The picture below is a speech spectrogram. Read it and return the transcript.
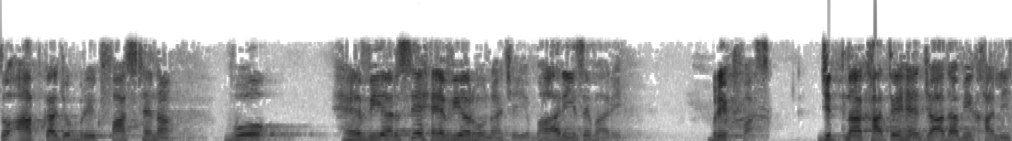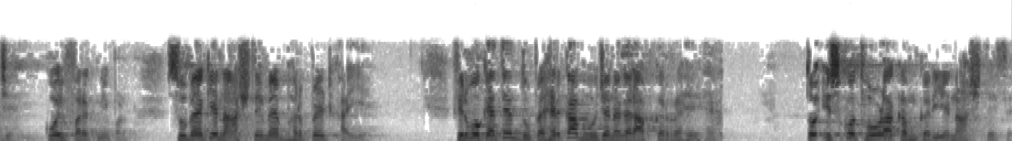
तो आपका जो ब्रेकफास्ट है ना, वो हैवियर से हैवियर होना चाहिए, भारी से भारी। ब्रेकफास्ट जितना खाते हैं, ज़्यादा भी खा लीजिए, कोई फ़र्क नहीं पड़ता। सुबह के नाश्ते में भरपेट खाइए। फिर वो कहते हैं, दोपहर का भोजन अगर आप कर रहे हैं तो इसको थोड़ा कम करिए नाश्ते से,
